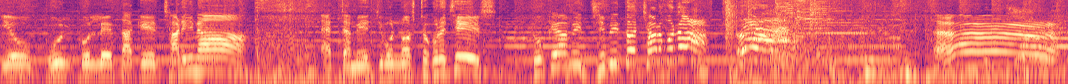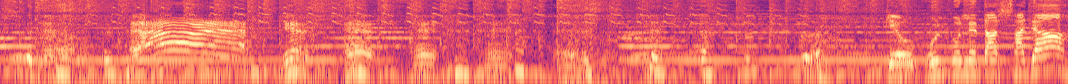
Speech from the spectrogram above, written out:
কেউ ভুল করলে তাকে ছাড়ি না। একটা মেয়ের জীবন নষ্ট করেছিস তোকে আমি জীবিত ছাড়বো না। কেউ ভুল করলে তার সাজা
